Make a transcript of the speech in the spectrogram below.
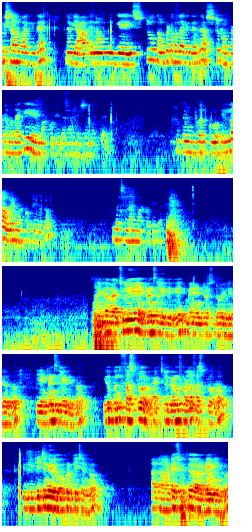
ವಿಶಾಲವಾಗಿದೆ. ನಾವು ಯಾ, ನಮಗೆ ಎಷ್ಟು ಕಂಫರ್ಟಬಲ್ ಆಗಿದೆ ಅಂದರೆ ಅಷ್ಟು ಕಂಫರ್ಟಬಲ್ ಆಗಿ ಮಾಡ್ಕೊಟ್ಟಿದ್ದಾರೆ ಮೆಷರ್ಮೆಂಟ್ ಮತ್ತು. ವುಡ್ ವರ್ಕು ಎಲ್ಲ ಅವರೇ ಮಾಡ್ಕೊಟ್ಟಿರೋದು. ತುಂಬ ಚೆನ್ನಾಗಿ ಮಾಡ್ಕೊಟ್ಟಿದ್ದಾರೆ. ಸೊ ಈಗ ನಾವು ಆ್ಯಕ್ಚುಲಿ ಎಂಟ್ರೆನ್ಸಲ್ಲಿ ಇದ್ದೀವಿ. ಮೇನ್ ಎಂಟ್ರೆನ್ಸ್ ಡೋರ್ ಇಲ್ಲಿರೋದು ಈ ಎಂಟ್ರೆನ್ಸಲ್ಲೇ ಇರೋದು. ಇದು ಬಂದು first floor actually ground floor ಅಲ್ಲ ಫಸ್ಟ್ ಫ್ಲೋರು ಇಲ್ಲಿ ಕಿಚನ್ ಇರೋದು ಓಪನ್ ಕಿಚನ್ನು ಅಟ್ಯಾಚ್ ವಿತ್ ಡೈನಿಂಗು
